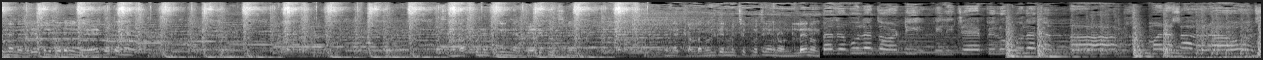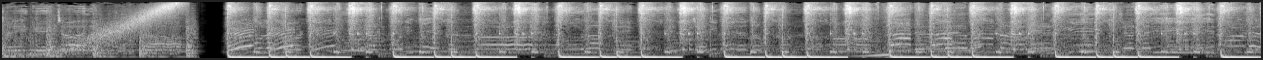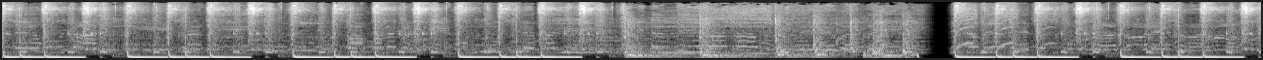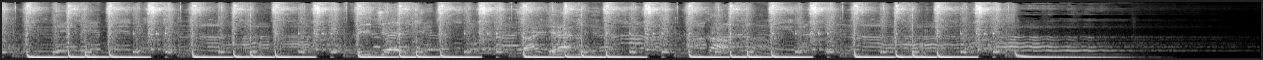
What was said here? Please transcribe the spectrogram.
నన్ను వదిలేసి వెళ్ళిపోతే నేను ఏమైపోతాను చిన్నప్పటి నుంచి నేను ప్రేరేపించిన ఏడిపించినాను నిన్న కళ్ళ ముందు కనిపించకపోతే నేను ఉండలేను పిలిచే పిలుపుల కన్నా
